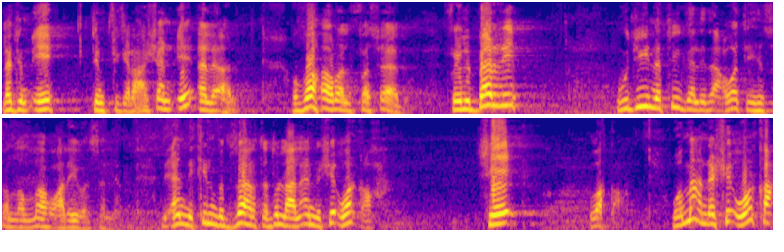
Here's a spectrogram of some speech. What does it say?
لازم إيه؟ تنفجر. عشان إيه؟ قال قال ظهر الفساد في البر ودي نتيجة لدعوته صلى الله عليه وسلم. لأن كلمة ظهر تدل على أن شيء وقع. شيء وقع. ومعنى شيء وقع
